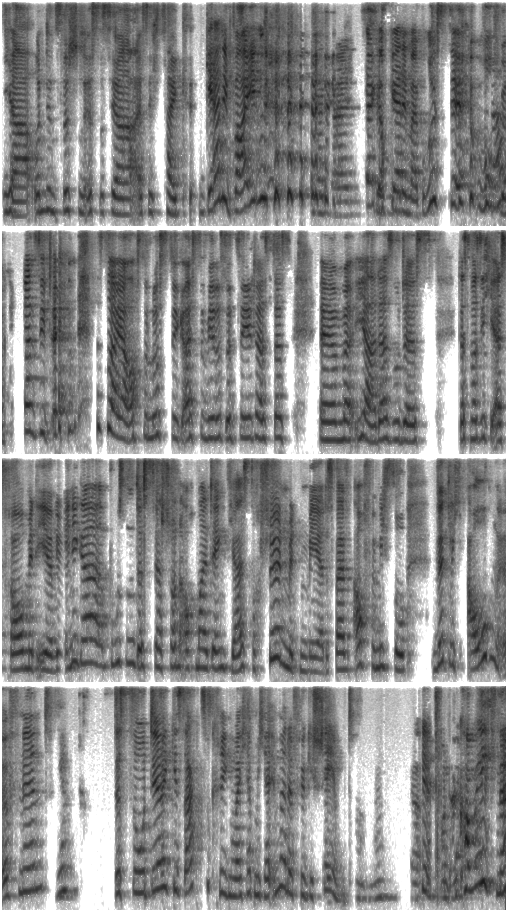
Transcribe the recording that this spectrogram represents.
ja, und inzwischen ist es ja, also ich zeige gerne Beine, ich zeige auch gerne mal Brüste. Wofür ja. man sie denn? Das war ja auch so lustig, als du mir das erzählt hast, dass ähm, ja, da so das, dass man sich als Frau mit eher weniger Busen, das ja schon auch mal denkt, ja, ist doch schön mit mehr. Das war auch für mich so wirklich augenöffnend. Ja das so direkt gesagt zu kriegen, weil ich habe mich ja immer dafür geschämt. Mhm. Ja. ja. und dann komme ich, ne?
